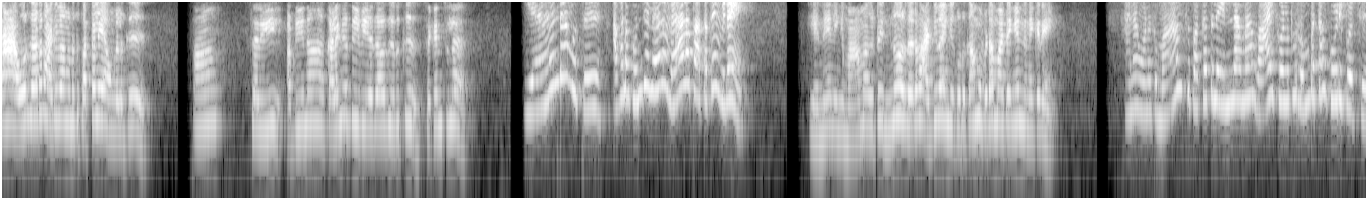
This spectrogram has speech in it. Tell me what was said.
நான் ஒரு தடவை அடி வாங்கினது பத்தலையா உங்களுக்கு? ஆ சரி அப்படின்னா கலைஞர் டிவி ஏதாவது இருக்கு செகண்ட்ஸ்ல ஏன்டா முத்து அவனை கொஞ்ச நேரம் வேலை பார்க்கவே விடேன். என்ன நீங்க மாமா கிட்ட இன்னொரு தடவை அடி வாங்கி கொடுக்காம விட மாட்டீங்கன்னு நினைக்கிறேன். ஆனா உனக்கு மாம்சு பக்கத்துல இல்லாம வாய் கொழுப்பு ரொம்ப தான் கூடி போச்சு.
